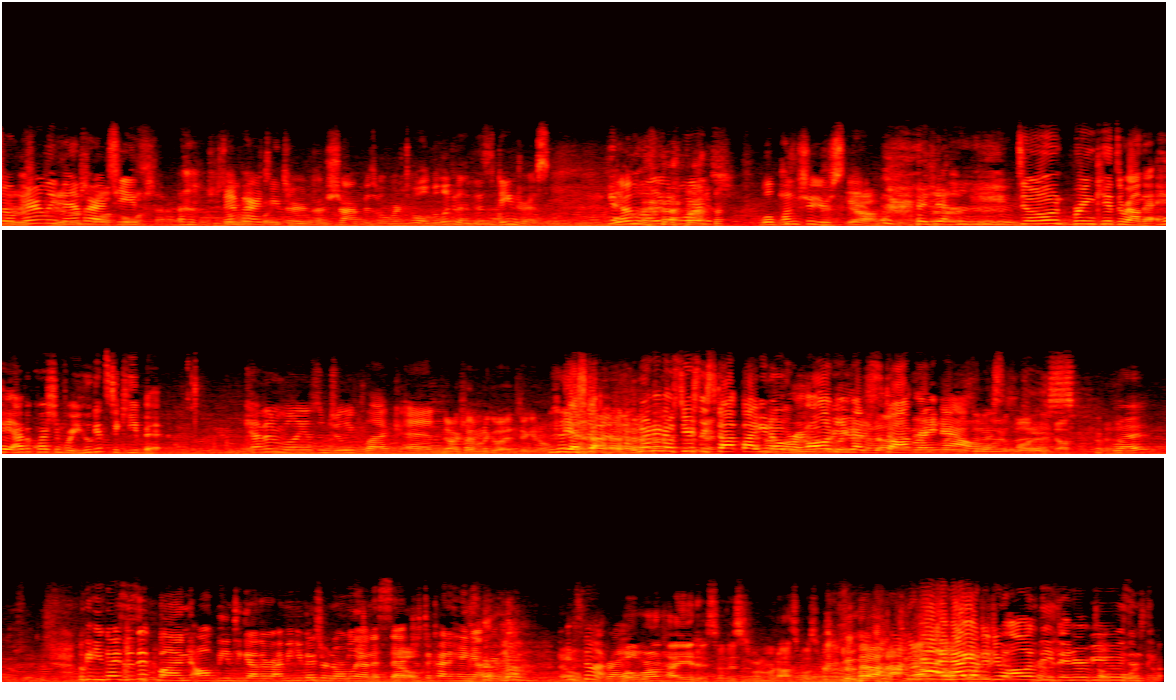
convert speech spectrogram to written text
So You're- apparently you're vampire teeth, vampire teeth are, are sharp, is what we're told. But look at that, this is dangerous. Young Hollywood will puncture your skin. Yeah. yeah. Don't bring kids around that. Hey, I have a question for you. Who gets to keep it? Kevin Williamson and Julie Plec and No, actually, I'm gonna go ahead and take it home. Yeah, stop. No, no, no. Seriously, stop fighting over it. All of you got to stop right now. What? Okay, you guys, is it fun all being together? I mean, you guys are normally on a set No. just to kind of hang out here. No, No. It's not, right? Well, we're on hiatus, so this is when we're not supposed to be. So now, and now you have to do all of these interviews. And things.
